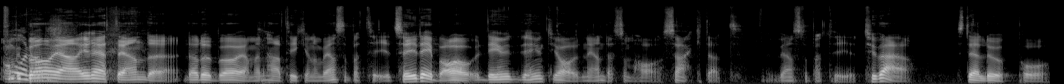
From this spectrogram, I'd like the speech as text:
Om vi börjar i rätt ände, där du börjar med den här artikeln om Vänsterpartiet, så är det bara, det är, det är inte jag den enda som har sagt att Vänsterpartiet tyvärr ställde upp på,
